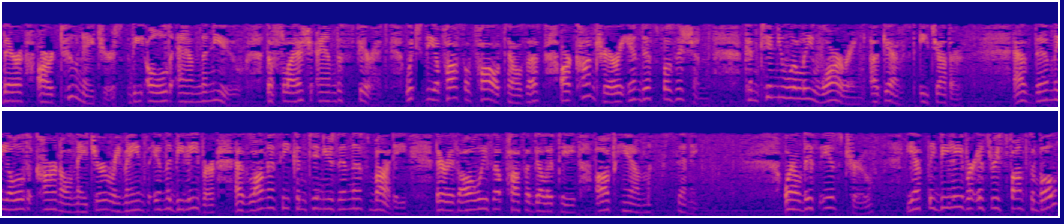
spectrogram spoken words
there are two natures, the old and the new, the flesh and the spirit, which the Apostle Paul tells us are contrary in disposition, continually warring against each other. As then the old carnal nature remains in the believer as long as he continues in this body, there is always a possibility of him sinning. Well, this is true. Yet the believer is responsible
